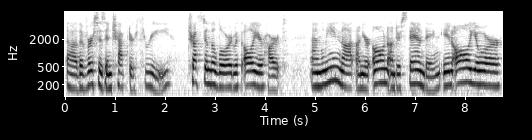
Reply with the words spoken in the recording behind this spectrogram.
uh, the verses in chapter 3. Trust in the Lord with all your heart and lean not on your own understanding. In all your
